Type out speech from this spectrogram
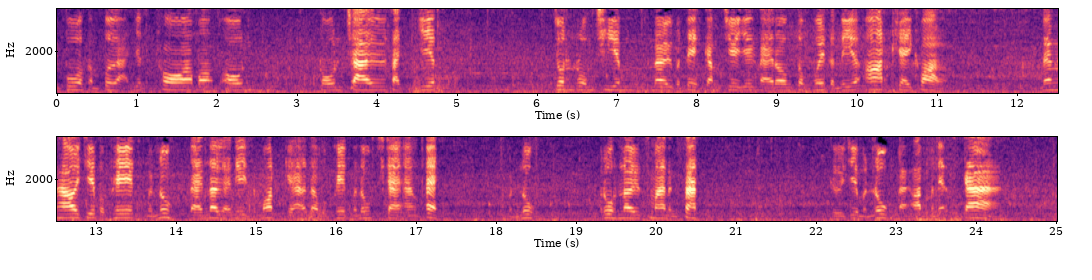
ចំពោះអំពើអយុត្តិធម៌បងប្អូនកូនចៅសាច់ញាតិជនរួមឈាម នៅប្រទេសកម្ពុជាយើងដែលរងទុក្ខវេទនាអត់ខ្ចីខ្វល់នឹងហើយជាប្រភេទមនុស្សដែលនៅឯនេះសមុទ្រគេហៅថាប្រភេទមនុស្សឆ្កែអាំងផេះមនុស្សរស់នៅស្មើនឹងសត្វគឺជាមនុស្សដែលអត់មនសិការម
